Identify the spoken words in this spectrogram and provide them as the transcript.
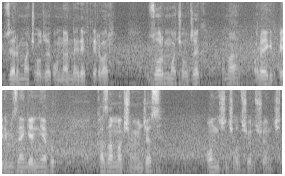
Güzel bir maç olacak. Onların da hedefleri var. Zor bir maç olacak ama oraya gidip elimizden geleni yapıp kazanmak için oynayacağız. Onun için çalışıyoruz şu an için.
